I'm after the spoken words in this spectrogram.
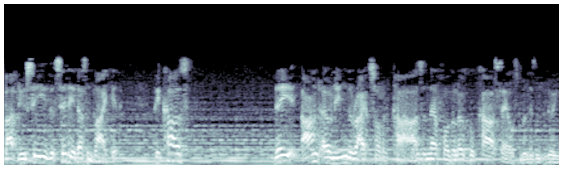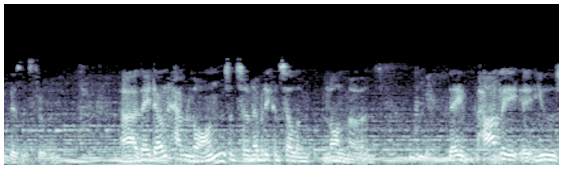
but you see, the city doesn't like it because they aren't owning the right sort of cars, and therefore the local car salesman isn't doing business through them. Uh, they don't have lawns, and so nobody can sell them lawn mowers. They hardly uh, use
